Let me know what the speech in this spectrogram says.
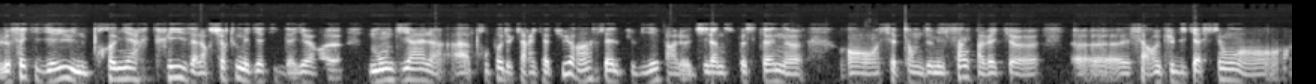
le fait qu'il y ait eu une première crise, alors surtout médiatique d'ailleurs, euh, mondiale à propos de caricatures, hein, celle publiée par le Posten en septembre 2005 avec sa republication en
